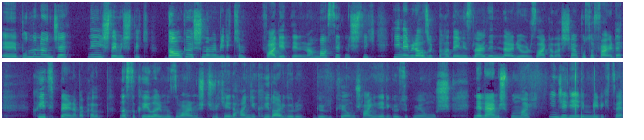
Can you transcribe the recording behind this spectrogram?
Ee, bundan önce ne işlemiştik? Dalga aşınma ve birikim faaliyetlerinden bahsetmiştik. Yine birazcık daha denizlerden ilerliyoruz arkadaşlar. Bu sefer de kıyı tiplerine bakalım. Nasıl kıyılarımız varmış? Türkiye'de hangi kıyılar görü- gözüküyormuş? Hangileri gözükmüyormuş? Nelermiş bunlar? İnceleyelim birlikte.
